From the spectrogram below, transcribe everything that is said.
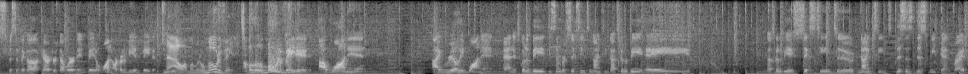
specific uh, characters that were in Beta 1 are going to be in Beta 2. Now I'm a little motivated. I'm a little motivated! I want in. I really want in. And it's going to be December 16th to 19th. That's going to be a... That's going to be a 16 to 19. This is this weekend, right?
